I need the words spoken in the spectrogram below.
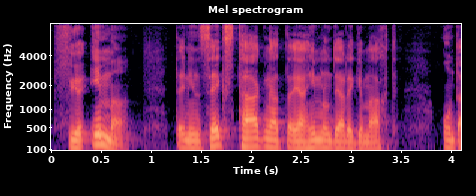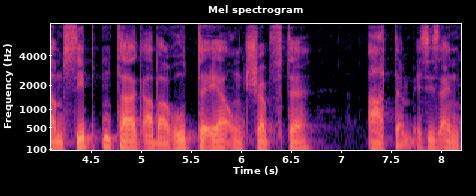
für immer. Denn in sechs Tagen hat der Herr Himmel und Erde gemacht und am siebten Tag aber ruhte er und schöpfte Atem. Es ist ein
